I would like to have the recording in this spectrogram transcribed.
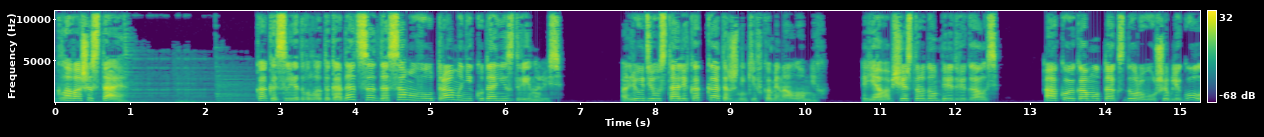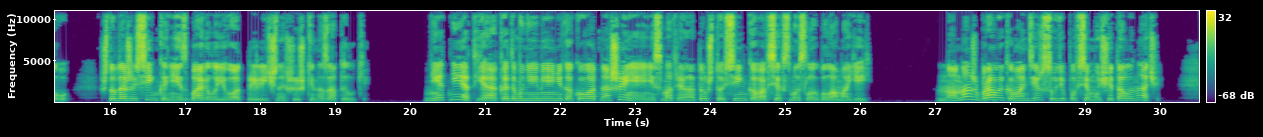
Глава шестая. Как и следовало догадаться, до самого утра мы никуда не сдвинулись. Люди устали, как каторжники в каменоломнях. Я вообще с трудом передвигалась. А кое-кому так здорово ушибли голову, что даже Синька не избавила его от приличной шишки на затылке. Нет-нет, я к этому не имею никакого отношения, несмотря на то, что Синька во всех смыслах была моей. Но наш бравый командир, судя по всему, считал иначе,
